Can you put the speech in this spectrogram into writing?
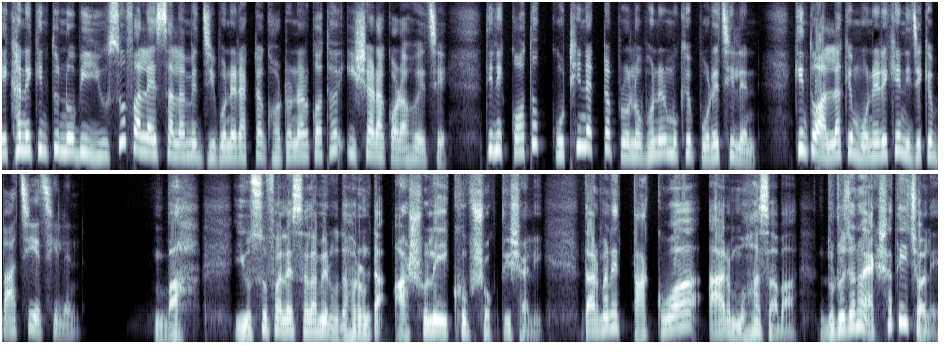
এখানে কিন্তু নবী ইউসুফ আলাইসাল্লামের জীবনের একটা ঘটনার কথা ইশারা করা হয়েছে। তিনি কত কঠিন একটা প্রলোভনের মুখে পড়েছিলেন কিন্তু আল্লাহকে মনে রেখে নিজেকে বাঁচিয়েছিলেন। বাহ! ইউসুফ আলাইসাল্লামের উদাহরণটা আসলেই খুব শক্তিশালী। তার মানে তাকওয়া আর মহাসাবা দুটো যেন একসাথেই চলে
